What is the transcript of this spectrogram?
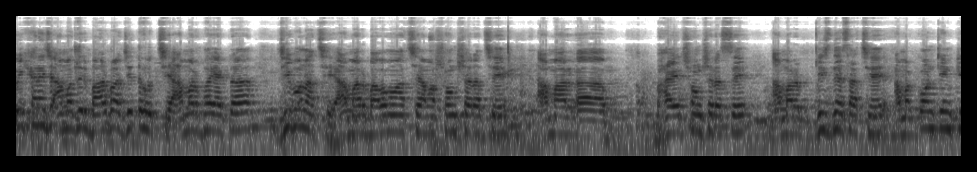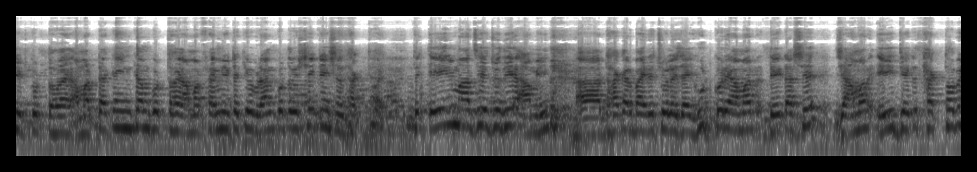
ওইখানে যে আমাদের বারবার যেতে হচ্ছে, আমার ভাই একটা জীবন আছে, আমার বাবা মা আছে, আমার সংসার আছে, আমার um, ভাইয়ের সংসার আছে, আমার বিজনেস আছে, আমার কন্টেন্ট ক্রিয়েট করতে হয়, আমার টাকা ইনকাম করতে হয়, আমার ফ্যামিলিটা কীভাবে রান করতে হবে সেই টেনশন থাকতে হয়। তো এই মাঝে যদি আমি ঢাকার বাইরে চলে যাই, হুট করে আমার ডেট আসে যে আমার এই ডেটে থাকতে হবে,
